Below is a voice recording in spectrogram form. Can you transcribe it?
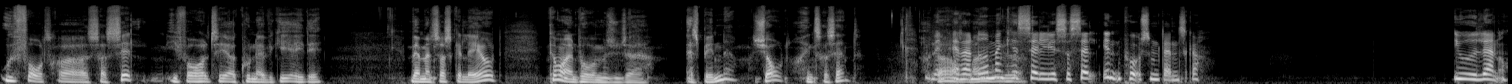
udfordre sig selv i forhold til at kunne navigere i det. Hvad man så skal lave, kommer an på, hvad man synes er, er spændende, sjovt og interessant. Og Men der er, er der noget, man kan sælge sig selv ind på som dansker? I udlandet?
